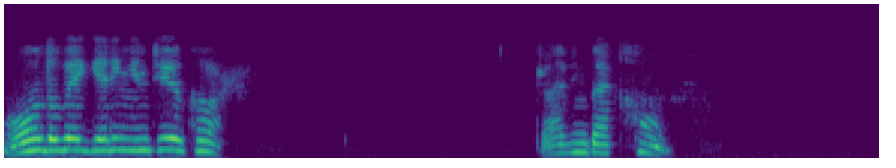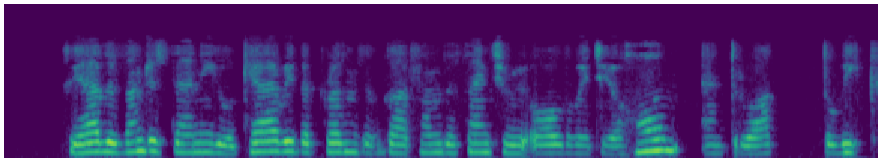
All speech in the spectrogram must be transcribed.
All the way getting into your car, driving back home. If you have this understanding, you will carry the presence of God from the sanctuary all the way to your home and throughout the week.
